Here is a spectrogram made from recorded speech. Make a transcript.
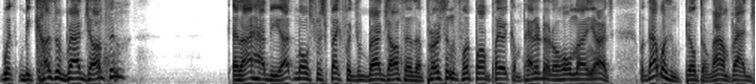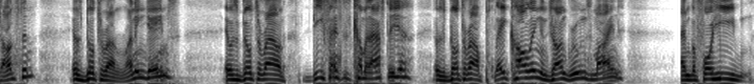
with because of Brad Johnson? And I had the utmost respect for Brad Johnson as a person, football player, competitor, the whole nine yards. But that wasn't built around Brad Johnson. It was built around running games. It was built around defenses coming after you. It was built around play calling in Jon Gruden's mind. And before he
